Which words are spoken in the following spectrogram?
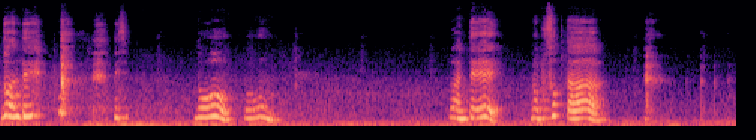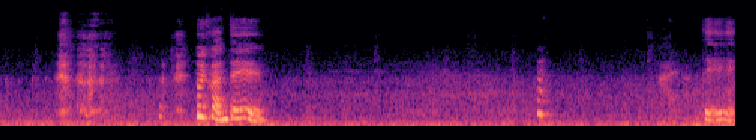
너 안 돼. 너 너, 너, 너안 돼. 너 무섭다. 너 이거 안 돼. 안 돼.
